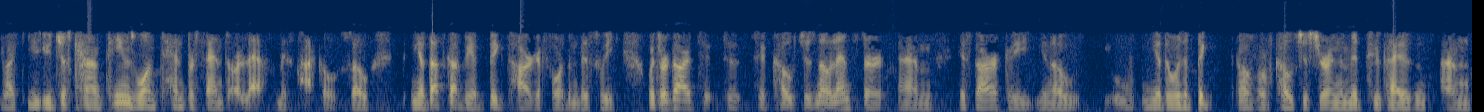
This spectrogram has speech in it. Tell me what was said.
like you, you just can't. Teams want ten percent or less missed tackles. So you know that's got to be a big target for them this week. With regard to, to, to coaches, no, Leinster um, historically, you know, you know there was a big of, of coaches during the mid 2000s, and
